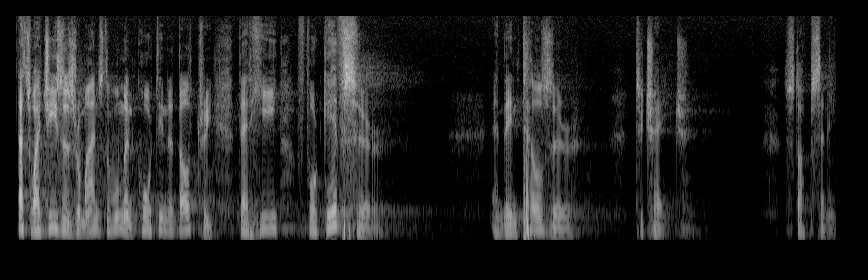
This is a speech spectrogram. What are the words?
That's why Jesus reminds the woman caught in adultery that he forgives her and then tells her to change. Stop sinning.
